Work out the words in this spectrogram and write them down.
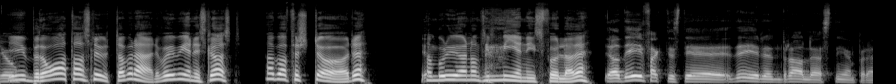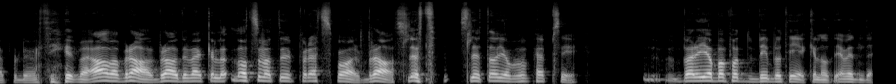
Jo, Det är ju bra att han slutar med det här. Det var ju meningslöst. Han bara förstörde. Han borde göra någonting meningsfullare. Ja, det är faktiskt det, det är den bra lösningen på det här problemet. Det bara, ja, vad bra, bra, det verkar lå- låter som att du är på rätt spår. Bra, Slut, sluta jobba på Pepsi. Börja jobba på ett bibliotek eller något, jag vet inte.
